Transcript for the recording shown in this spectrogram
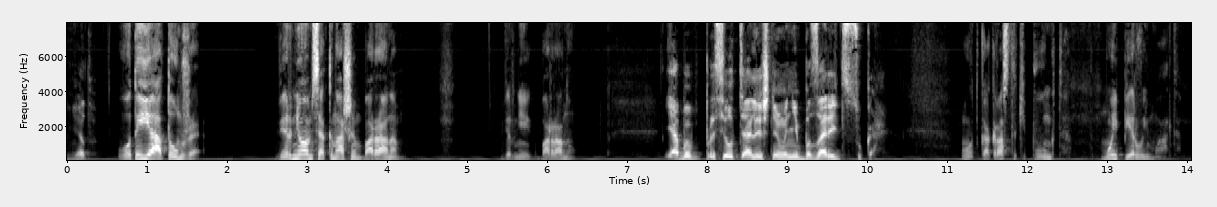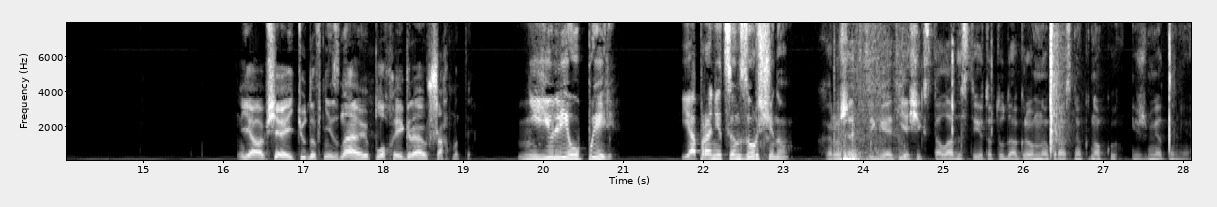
Нет. Вот и я о том же. Вернемся к нашим баранам. Вернее, к барану. Я бы попросил тебя лишнего не базарить, сука. Вот как раз таки пункт. Мой первый мат. Я вообще этюдов не знаю и плохо играю в шахматы. Не юли, упырь! Я про нецензурщину. Хороший отодвигает ящик стола, достает оттуда огромную красную кнопку и жмет на нее.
